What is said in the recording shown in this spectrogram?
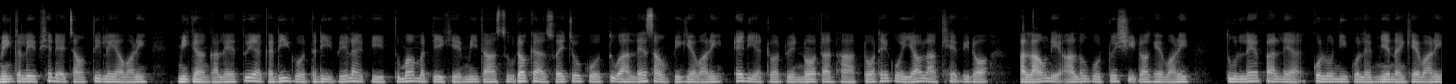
မင်းကလေးဖြစ်တဲ့အကြောင်းသိလိုက်ရပါရီမိကန်ကလည်းသူ့ရဲ့ဂတိကိုတတိပေးလိုက်ပြီးသူမမတီခင်မိသားစုတော့ကဆွဲကြိုးကိုသူ့အားလဲဆောင်ပေးခဲ့ပါရီအဲ့ဒီအတော်တွင်နော်တန်ဟာဒေါ်တဲကိုရောက်လာခဲ့ပြီးတော့အလောင်းတွေအလုံးကိုတွေးရှိသွားခဲ့ပါရီ သူလဲပတ်လက်ကိုလိုနီကိုလည်းမြင်နိုင်ခဲ့ပါရီ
